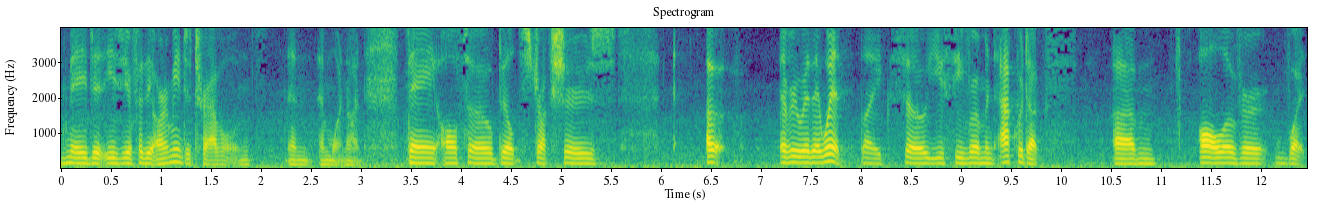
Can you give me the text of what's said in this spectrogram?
made it easier for the army to travel and, and, and whatnot. They also built structures uh, everywhere they went. Like, so you see Roman aqueducts um, all over what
